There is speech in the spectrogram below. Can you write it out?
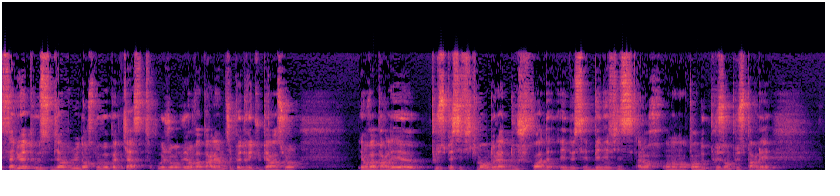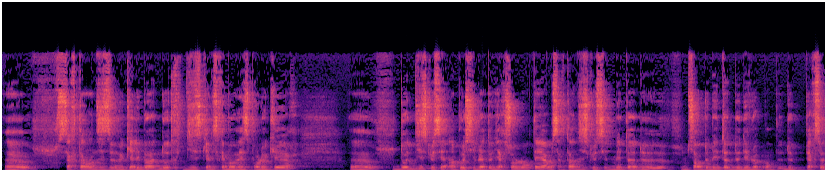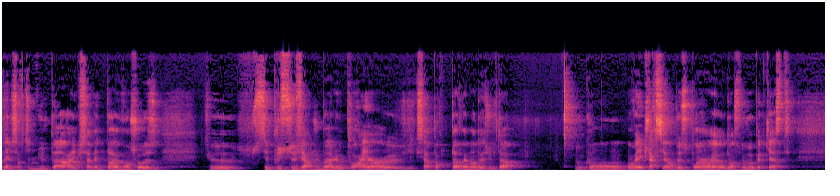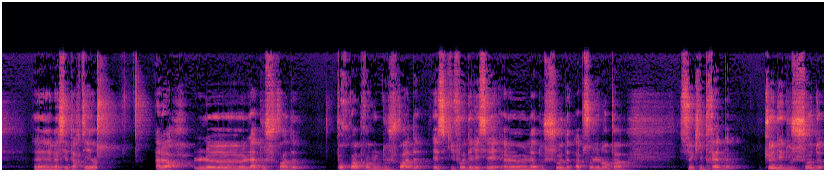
Salut à tous, bienvenue dans ce nouveau podcast. Aujourd'hui, on va parler un petit peu de récupération et on va parler euh, plus spécifiquement de la douche froide et de ses bénéfices. Alors, on en entend de plus en plus parler. Euh, certains disent qu'elle est bonne, d'autres disent qu'elle serait mauvaise pour le cœur. Euh, d'autres disent que c'est impossible à tenir sur le long terme. Certains disent que c'est une méthode, une sorte de méthode de développement de personnel sortie de nulle part et que ça mène pas à grand chose que c'est plus se faire du mal pour rien, euh, vu que ça apporte pas vraiment de résultats. Donc on, va éclaircir un peu ce point euh, dans ce nouveau podcast. Euh, bah, c'est parti. Hein. Alors, la douche froide. Pourquoi prendre une douche froide? Est-ce qu'il faut délaisser la douche chaude? Absolument pas. Ceux qui prennent que des douches chaudes,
